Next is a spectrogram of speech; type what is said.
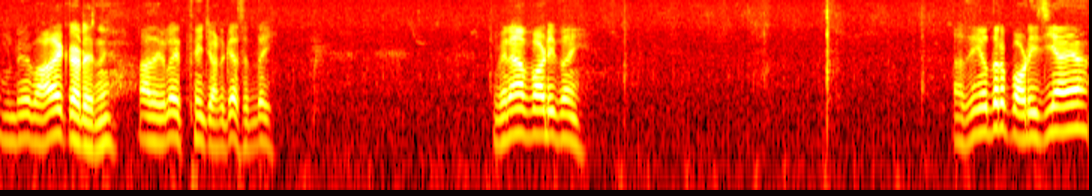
ਮੁੰਡੇ ਬਾਹਲੇ ਕੜੇ ਨੇ ਆ ਦੇਖ ਲੈ ਇੱਥੇ ਚੜ ਗਿਆ ਸਿੱਧਾ ਹੀ। ਬਿਨਾ ਪੌੜੀ ਤੋਂ ਹੀ। ਅਸੀਂ ਉਧਰ ਪੌੜੀ 'ਚ ਆਇਆ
